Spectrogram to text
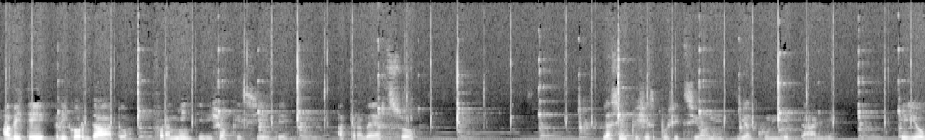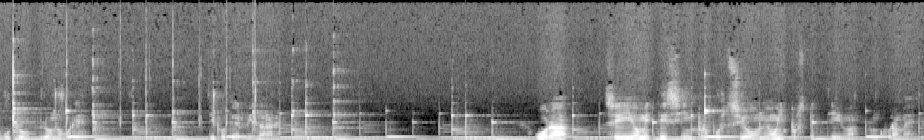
Avete ricordato frammenti di ciò che siete attraverso la semplice esposizione di alcuni dettagli che io ho avuto l'onore di potervi dare. Ora, se io mettessi in proporzione o in prospettiva, ancora meglio,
